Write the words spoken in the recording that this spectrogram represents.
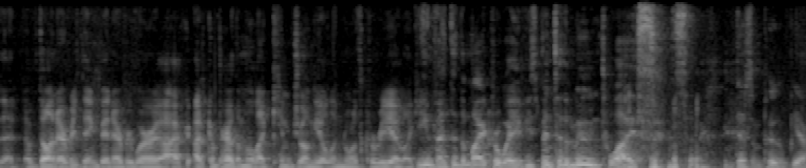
that have done everything, been everywhere. I, I'd compare them to like Kim Jong Il in North Korea. Like he invented the microwave. He's been to the moon twice. It's doesn't poop. Yeah.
